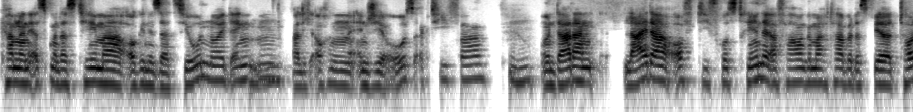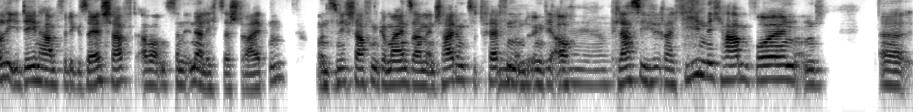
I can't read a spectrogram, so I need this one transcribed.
kam dann erstmal das Thema Organisation neu denken, mhm. weil ich auch in NGOs aktiv war mhm. und da dann leider oft die frustrierende Erfahrung gemacht habe, dass wir tolle Ideen haben für die Gesellschaft, aber uns dann innerlich zerstreiten uns nicht schaffen, gemeinsame Entscheidungen zu treffen und mhm. irgendwie auch ja, ja. klasse Hierarchien nicht haben wollen und äh,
